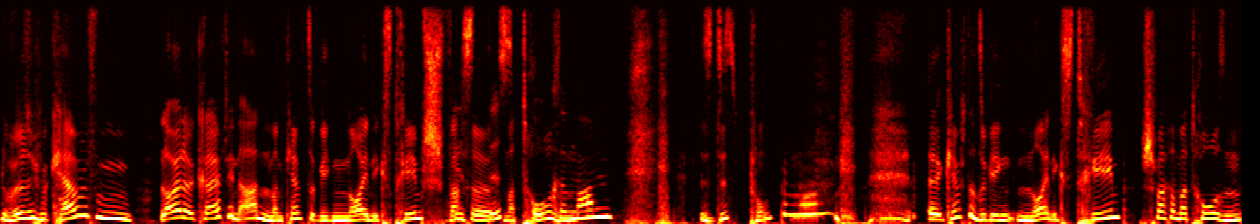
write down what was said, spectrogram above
du willst dich bekämpfen. Leute, greift ihn an. Man kämpft so gegen neun extrem Ist schwache das Matrosen. Pokémon? Ist das Pokémon? äh, kämpft dann so gegen neun extrem schwache Matrosen,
